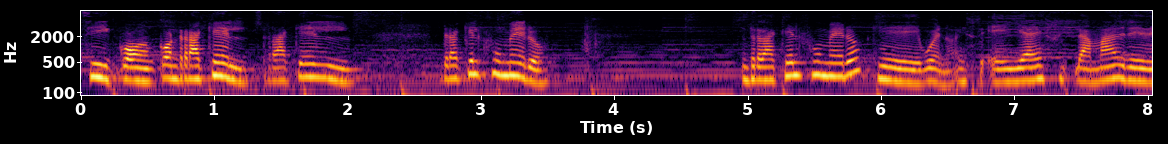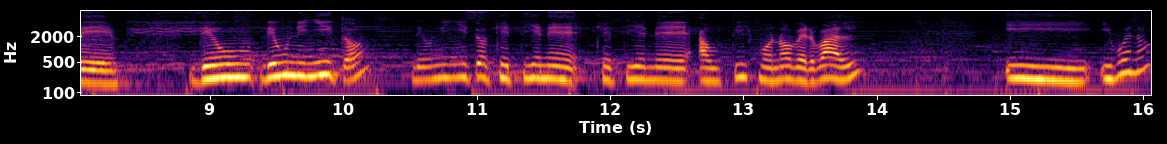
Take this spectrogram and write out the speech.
Sí, con, con Raquel, Raquel, Raquel Fumero. Raquel Fumero, que bueno, es, ella es la madre de, de, un, de un niñito, de un niñito que tiene, que tiene autismo no verbal. Y, y bueno,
